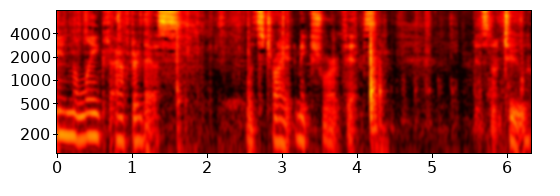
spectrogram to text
in the length after this. Let's try it, make sure it fits. It's not too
